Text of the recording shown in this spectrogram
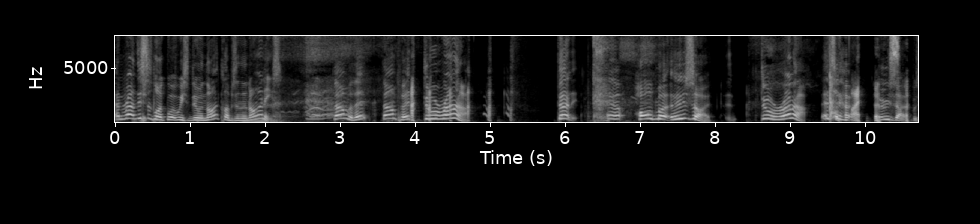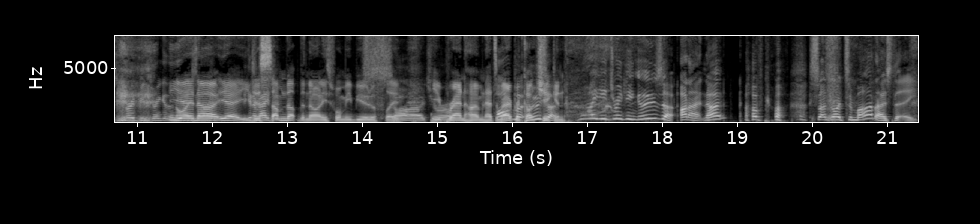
and run. This is like what we used to do in nightclubs in the mm. nineties. Done with it. Dump it. Do a runner. Don't, hold my ouzo. Do a runner. That's Hold how Ouzo was a very big drink in the yeah, 90s. no, like, yeah. You, can just imagine. summed up the '90s for me beautifully. So you ran home and had some Hold apricot chicken. Why are you drinking ouzo? I don't know. I've got sun-dried tomatoes to eat.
